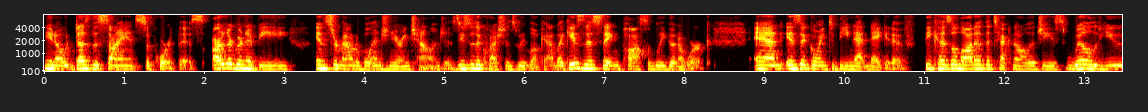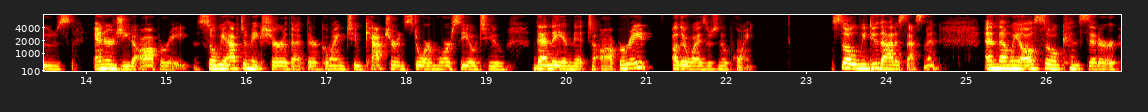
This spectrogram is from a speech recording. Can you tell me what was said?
You know does the science support this? Are there going to be insurmountable engineering challenges? These are the questions we look at. Like is this thing possibly going to work and is it going to be net negative? Because a lot of the technologies will use energy to operate. So we have to make sure that they're going to capture and store more co2 than they emit to operate. Otherwise there's no point. So we do that assessment. And then we also consider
